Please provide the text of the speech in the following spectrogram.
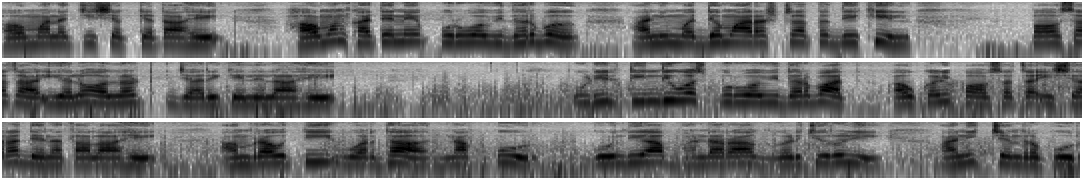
हवामानाची शक्यता आहे. हवामान खात्याने पूर्व विदर्भ आणि मध्य महाराष्ट्रात देखील पावसाचा येलो अलर्ट जारी केलेला आहे. पुढील तीन दिवस पूर्व विदर्भात अवकाळी पावसाचा इशारा देण्यात आला आहे. अमरावती वर्धा नागपूर गोंदिया भंडारा गडचिरोली आणि चंद्रपूर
